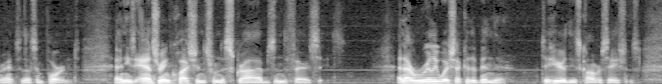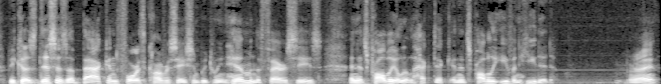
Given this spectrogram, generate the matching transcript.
Right? So that's important. And he's answering questions from the scribes and the Pharisees. And I really wish I could have been there to hear these conversations because this is a back and forth conversation between him and the Pharisees, and it's probably a little hectic and it's probably even heated. Right?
